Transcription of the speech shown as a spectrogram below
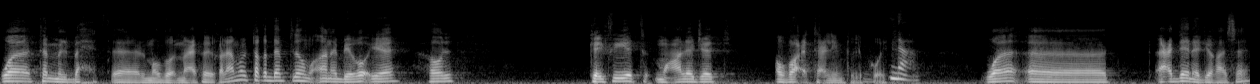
وتم البحث آه، الموضوع مع فريق العمل. وتقدمت لهم أنا برؤية حول كيفية معالجة أوضاع التعليم في الكويت. نعم. وأعدينا دراسة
